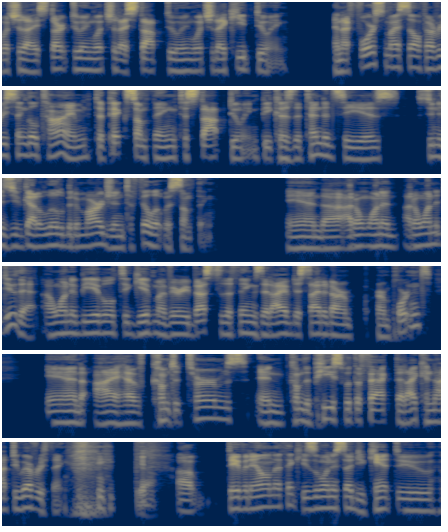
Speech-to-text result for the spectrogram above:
what should I start doing? What should I stop doing? What should I keep doing? And I force myself every single time to pick something to stop doing because the tendency is as soon as you've got a little bit of margin to fill it with something. And uh, I don't want to. I don't want to do that. I want to be able to give my very best to the things that I have decided are are important. And I have come to terms and come to peace with the fact that I cannot do everything. yeah. Uh, David Allen, I think he's the one who said you can't do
